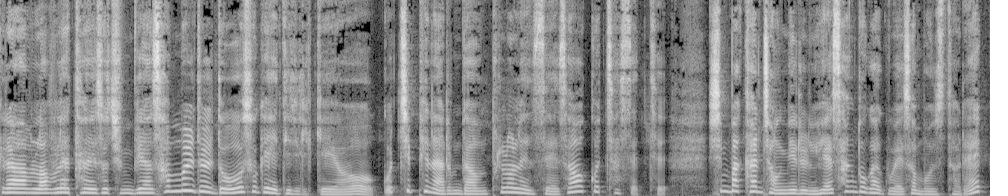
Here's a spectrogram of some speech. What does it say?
그럼 러브레터에서 준비한 선물들도 소개해 드릴게요. 꽃이 핀 아름다운 플로렌스에서 꽃차 세트, 신박한 정리를 위해 상도 가구에서 몬스터렉,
